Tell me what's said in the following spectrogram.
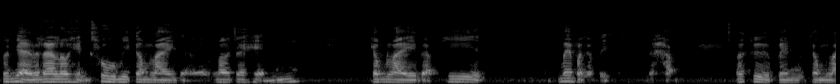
ส่วนใหญ่เวลาเราเห็น True มีกำไรเนี่ยเราจะเห็นกำไรแบบที่ไม่ปกตินะครับ ก็คือเป็นกำไร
